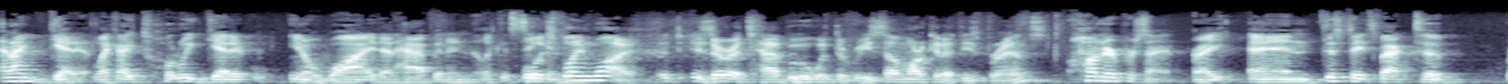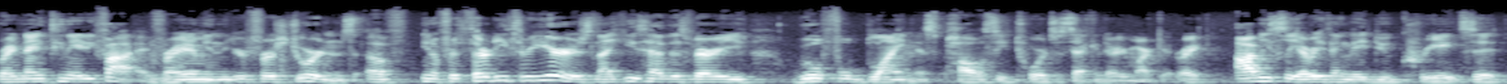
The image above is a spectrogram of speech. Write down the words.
And I get it. Like I totally get it. You know why that happened, and like it's Well, taken explain why. Is there a taboo with the resale market at these brands? hundred percent right. And this dates back to right 1985, mm-hmm. right? I mean, your first Jordans of you know for 33 years, Nike's had this very willful blindness policy towards the secondary market, right? Obviously, everything they do creates it.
